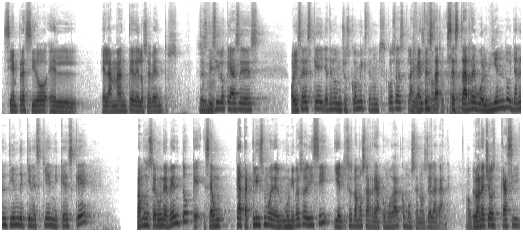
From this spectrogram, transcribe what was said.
siempre ha sido el, el amante de los eventos. Entonces. DC lo que hace es, oye, ¿sabes qué? Ya tenemos muchos cómics, tenemos muchas cosas. La gente está, se está revolviendo, ya no entiende quién es quién ni qué es qué. Vamos a hacer un evento que sea un cataclismo en el universo de DC y entonces vamos a reacomodar como se nos dé la gana. Lo han hecho casi,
